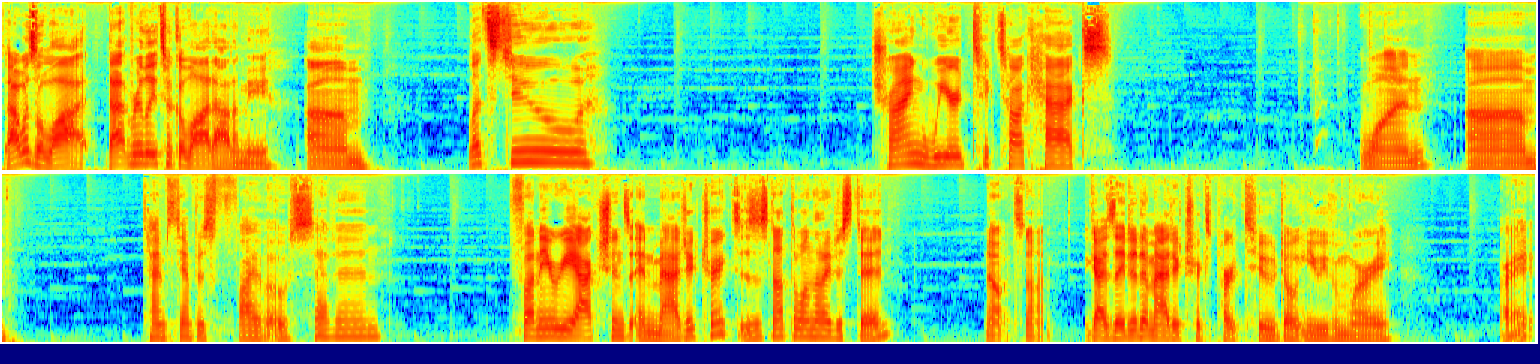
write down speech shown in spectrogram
that was a lot. That really took a lot out of me. Um, let's do trying weird TikTok hacks. One. Um, timestamp is 507. Funny reactions and magic tricks. Is this not the one that I just did? No, it's not. Guys, I did a magic tricks part two. Don't you even worry. All right.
